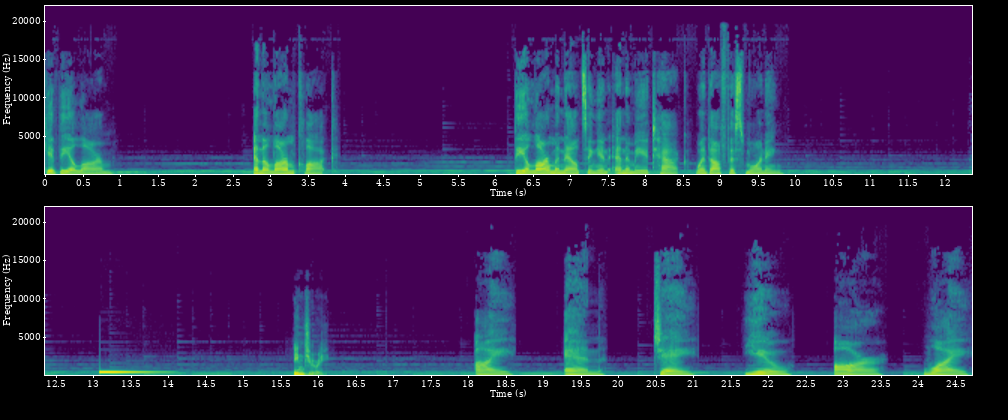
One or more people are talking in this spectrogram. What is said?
Give the alarm. An alarm clock. The alarm announcing an enemy attack went off this morning. Injury. I N J U R Y.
